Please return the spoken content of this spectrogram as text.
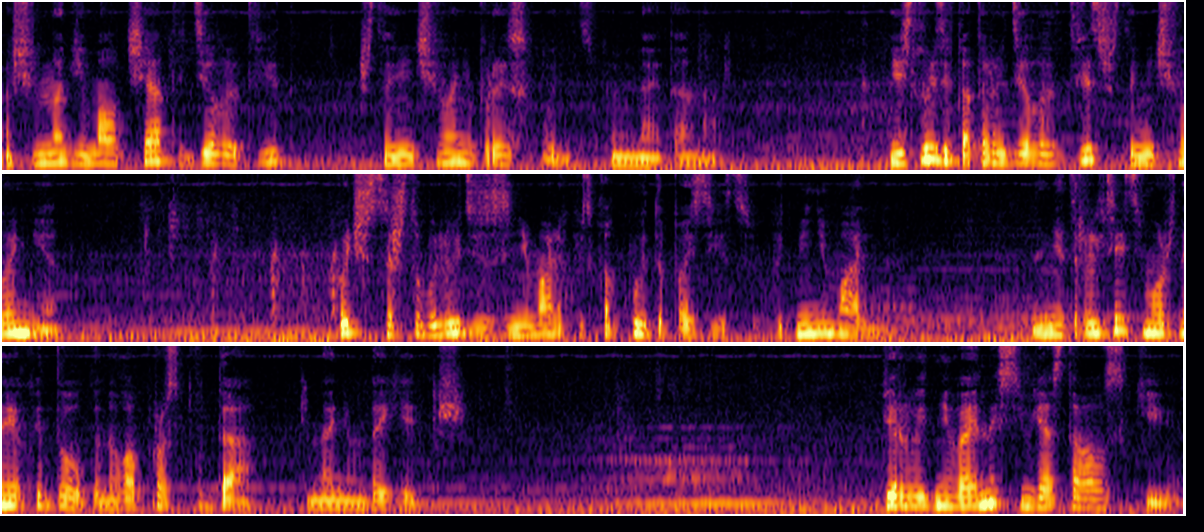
очень многие молчат и делают вид, что ничего не происходит, вспоминает она. Есть люди, которые делают вид, что ничего нет. Хочется, чтобы люди занимали хоть какую-то позицию, хоть минимальную. На нейтралитете можно ехать долго, но вопрос куда на нем доедешь. В первые дни войны семья оставалась в Киеве.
